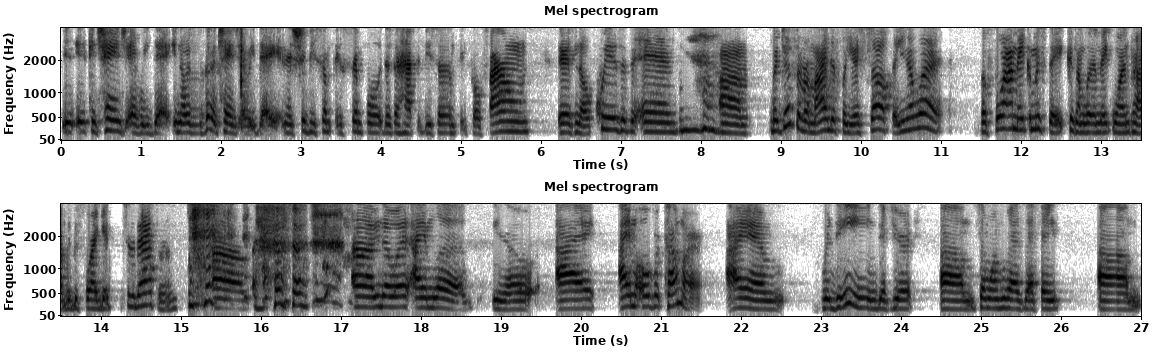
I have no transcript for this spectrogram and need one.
it, it, can change every day. You know, it's going to change every day. And it should be something simple. It doesn't have to be something profound. There's no quiz at the end. um, but just a reminder for yourself that, you know what, before I make a mistake, because I'm going to make one probably before I get to the bathroom. um, uh, you know what? I am loved. You know, I I am overcomer. I am redeemed. If you're um, someone who has that faith um,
